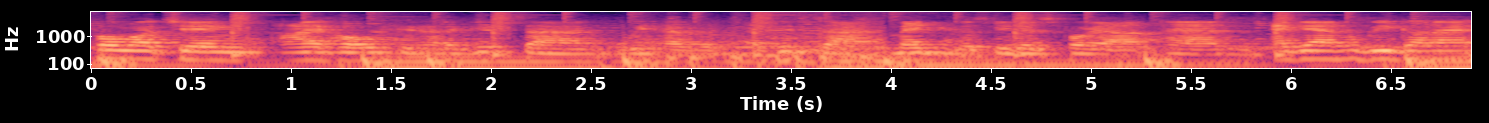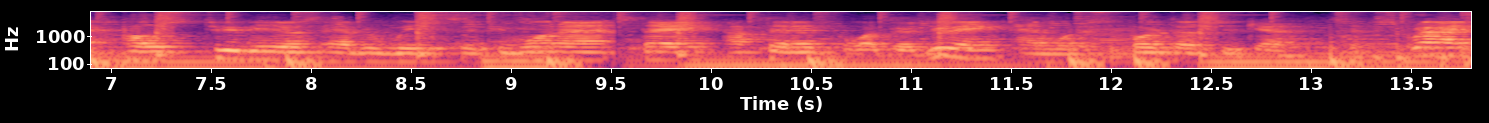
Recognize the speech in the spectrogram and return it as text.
for watching. I hope you had a good time. We have a, good time making those videos for you. And again, we're gonna post two videos every week. So if you wanna stay updated for what we're doing and want to support us, you can subscribe,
